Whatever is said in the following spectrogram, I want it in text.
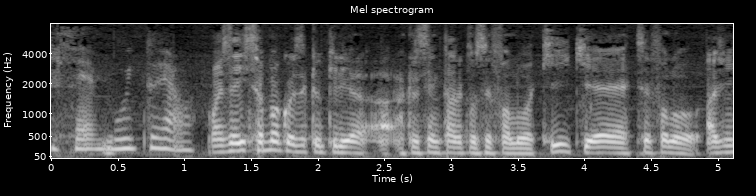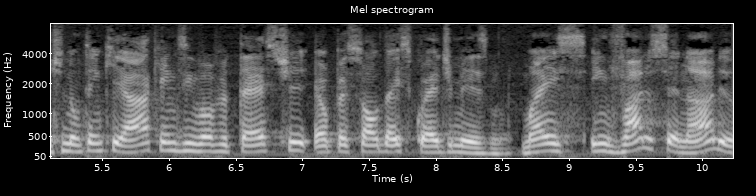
Isso é muito real. Mas aí, sabe uma coisa que eu queria acrescentar que você falou aqui, que é, você falou, a gente não tem QA, quem desenvolve o teste é o pessoal da squad mesmo. Mas em vários cenários,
